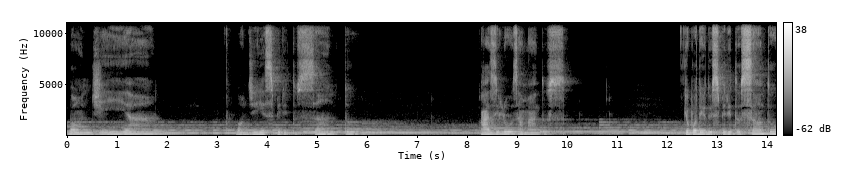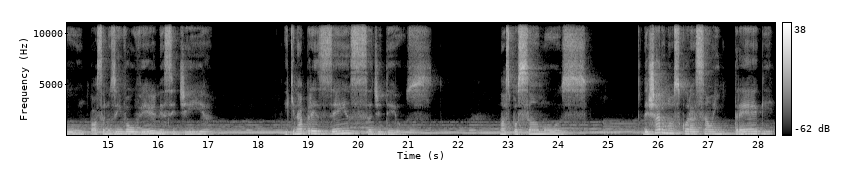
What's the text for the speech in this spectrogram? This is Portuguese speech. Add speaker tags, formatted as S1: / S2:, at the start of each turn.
S1: Bom dia, bom dia Espírito Santo, paz e luz, amados. Que o poder do Espírito Santo possa nos envolver nesse dia e que na presença de Deus nós possamos deixar o nosso coração entregue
